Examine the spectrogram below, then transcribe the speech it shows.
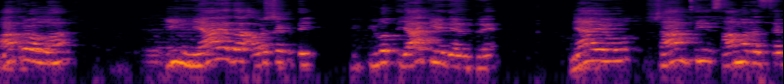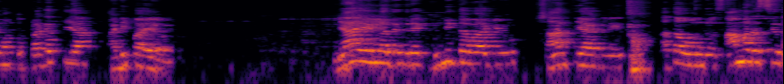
ಮಾತ್ರವಲ್ಲ, ಈ ನ್ಯಾಯದ ಅವಶ್ಯಕತೆ ಇವತ್ತು ಯಾಕೆ ಇದೆ ಅಂದ್ರೆ ನ್ಯಾಯವು ಶಾಂತಿ, ಸಾಮರಸ್ಯ ಮತ್ತು ಪ್ರಗತಿಯ ಅಡಿಪಾಯವಾಗಿದೆ ನ್ಯಾಯ ಇಲ್ಲದಿದ್ರೆ ಖಂಡಿತವಾಗಿಯೂ ಶಾಂತಿಯಾಗ್ಲಿ ಅಥವಾ ಒಂದು ಸಾಮರಸ್ಯದ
